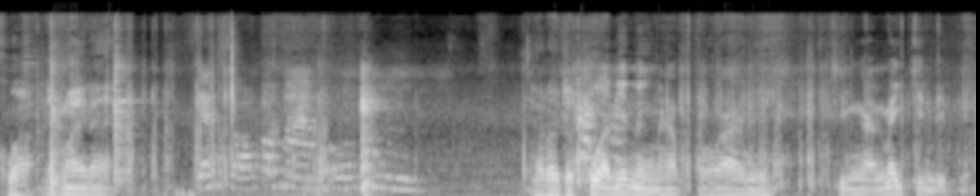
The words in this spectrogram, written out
ขวเล็กน้อยได้เจ็ดสองก็มาโอ้อืมเดี๋ยวเราจะคั่วนิดนึงนะครับ เพราะว่ามีทีมงานไม่กินดิบเนี่ย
